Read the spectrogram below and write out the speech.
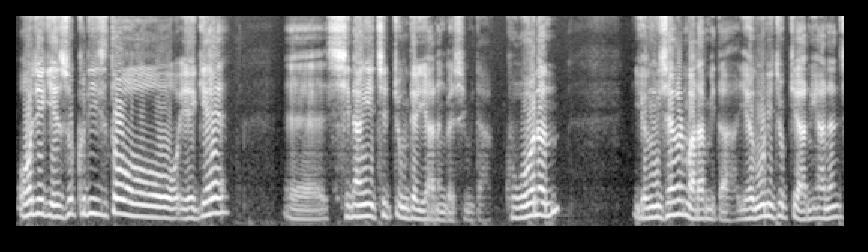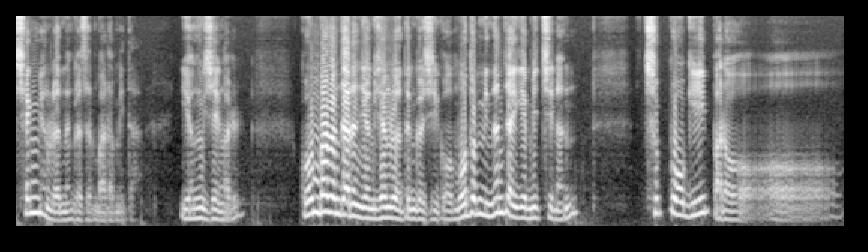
오직 예수 그리스도에게 에, 신앙이 집중되어야 하는 것입니다. 구원은 영생을 말합니다. 영원히 죽지 아니하는 생명을 얻는 것을 말합니다. 영생을 구원받은 자는 영생을 얻은 것이고 모든 믿는 자에게 미치는 축복이 바로 어,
